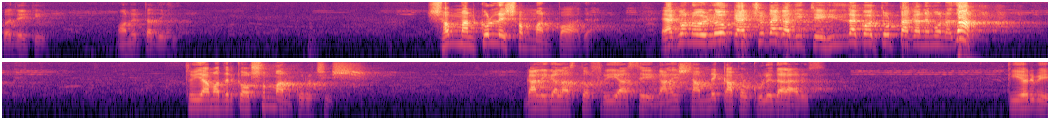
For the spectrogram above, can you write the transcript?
কয়, দেখি অনেকটা দেখি। সম্মান করলে সম্মান পাওয়া যায়। এখন ওই লোক একশো টাকা দিচ্ছে হিজরা কয়, তোর টাকা নেব না, যা। তুই আমাদেরকে অসম্মান করেছিস। গালিগালাজ তো ফ্রি আছে, গানের সামনে কাপড় খুলে দাঁড়ারিস কি করবি?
